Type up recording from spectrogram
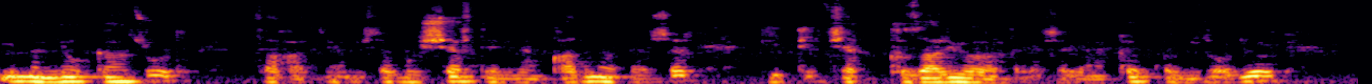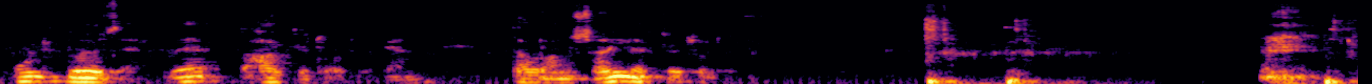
İmmer noch ganz rot. Fakat yani işte bu şef denilen kadın arkadaşlar gittikçe kızarıyor arkadaşlar. Yani kıpkırmızı oluyor. Und böse ve daha kötü oluyor. Yani davranışlarıyla kötü oluyor.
